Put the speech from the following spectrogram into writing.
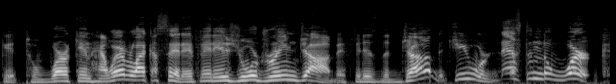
get to working. However, like I said, if it is your dream job, if it is the job that you were destined to work,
